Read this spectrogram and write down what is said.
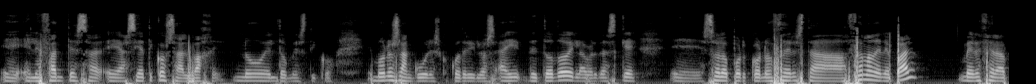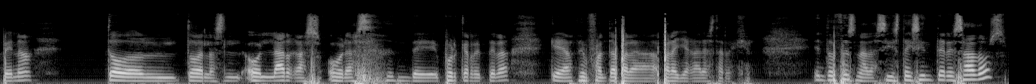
Eh, elefante eh, asiático salvaje no el doméstico. Monos langures cocodrilos hay de todo. Y la verdad es que eh, solo por conocer esta zona de Nepal merece la pena todo todas las largas horas de por carretera que hacen falta para llegar a esta región. Entonces nada si estáis interesados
